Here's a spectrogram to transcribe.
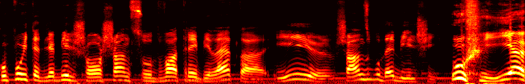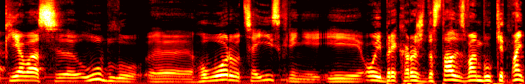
Купуйте для більшого шансу 2-3 білета, і шанс буде більший. Ух, як я вас е, люблю, е, говорю це іскренні. І ой, бре, коротше, достали з вами був Кітмай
